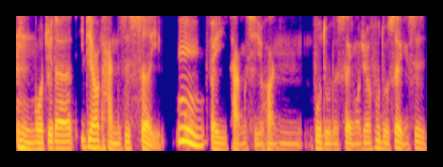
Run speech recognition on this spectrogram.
嗯，我觉得一定要谈的是摄影。嗯，非常喜欢复读的摄影。我觉得复读摄影是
